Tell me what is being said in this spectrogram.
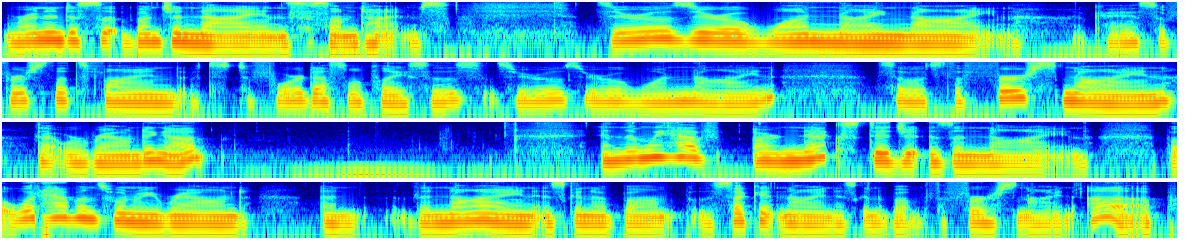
run into a bunch of nines sometimes. 00199. Okay, so first let's find it's to four decimal places 0019. So it's the first nine that we're rounding up. And then we have our next digit is a nine. But what happens when we round? And the nine is going to bump, the second nine is going to bump the first nine up.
